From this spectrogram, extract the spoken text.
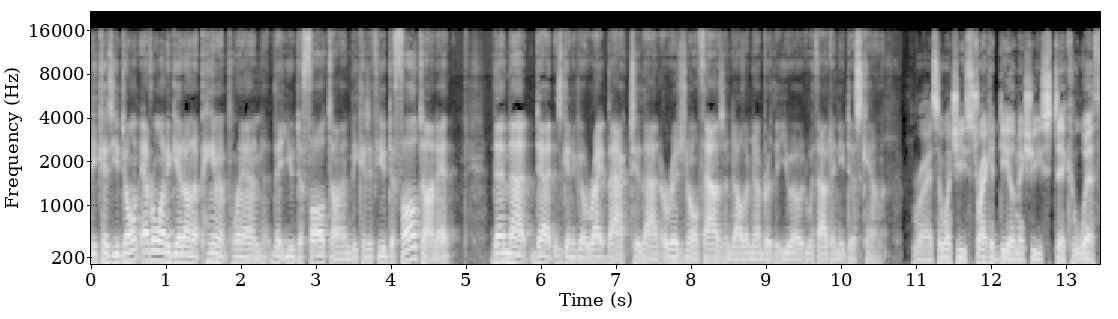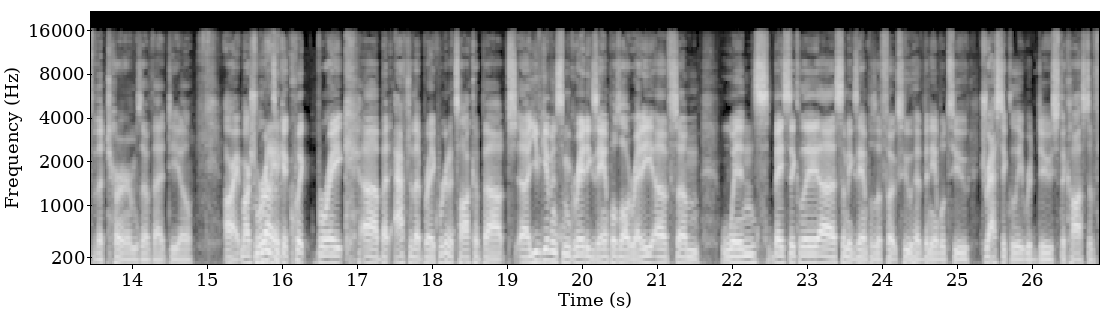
because you don't ever want to get on a payment plan that you default on because if you default on it, then that debt is going to go right back to that original $1,000 number that you owed without any discount. Right. So once you strike a deal, make sure you stick with the terms of that deal. All right, Marshall, we're right. going to take a quick break. Uh, but after that break, we're going to talk about. Uh, you've given some great examples already of some wins, basically, uh, some examples of folks who have been able to drastically reduce the cost of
